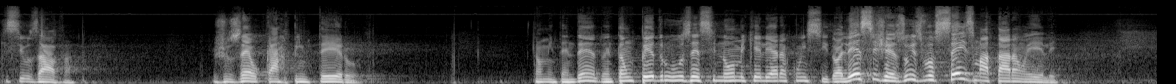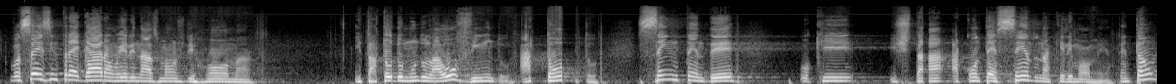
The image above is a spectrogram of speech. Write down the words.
que se usava. José o carpinteiro. Estão me entendendo? Então Pedro usa esse nome que ele era conhecido. Olha, esse Jesus, vocês mataram ele. Vocês entregaram ele nas mãos de Roma. E está todo mundo lá ouvindo, atento, sem entender o que está acontecendo naquele momento. Então,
